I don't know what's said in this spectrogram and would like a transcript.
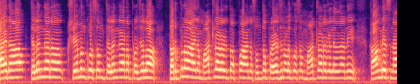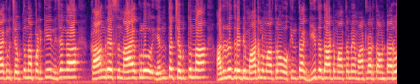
ఆయన తెలంగాణ క్షేమం కోసం తెలంగాణ ప్రజల తరపున ఆయన మాట్లాడారు తప్ప ఆయన సొంత ప్రయోజనాల కోసం మాట్లాడలేదని కాంగ్రెస్ నాయకులు చెబుతున్నప్పటికీ నిజంగా కాంగ్రెస్ నాయకులు ఎంత చెబుతున్నా అనిరుద్ధ్ రెడ్డి మాటలు మాత్రం ఒకంత గీత దాటి మాత్రమే మాట్లాడుతూ ఉంటారు.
